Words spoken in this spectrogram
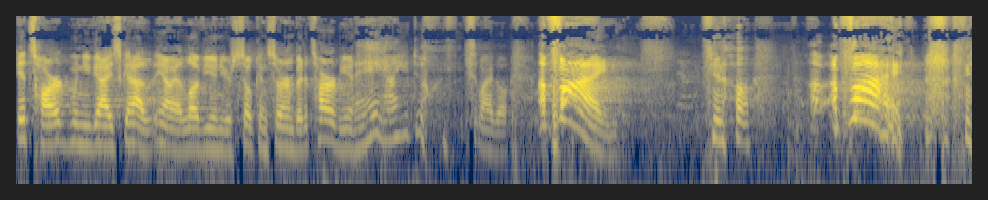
it's hard when you guys get out. You know, I love you and you're so concerned, but it's hard when you, hey, how you doing? I go, I'm fine. You know, I'm fine.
